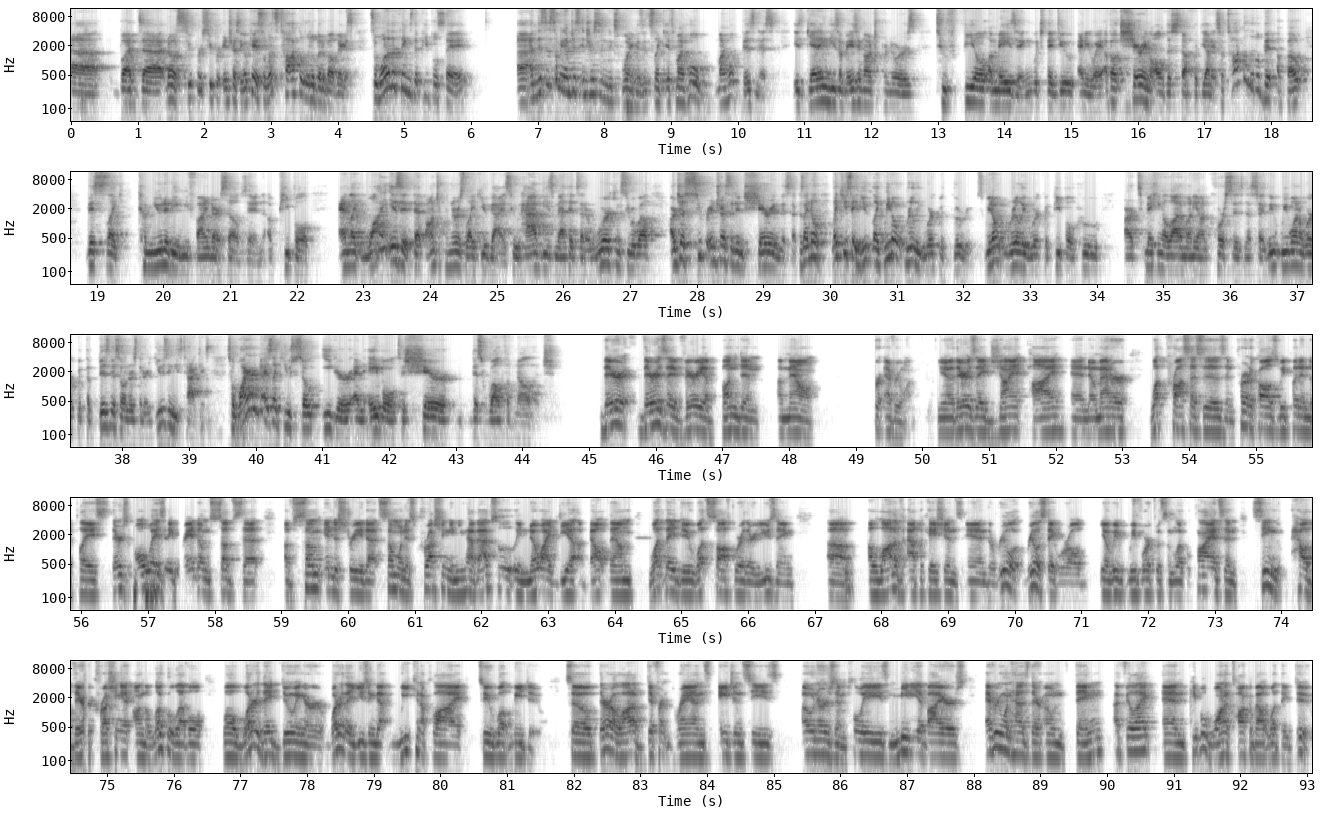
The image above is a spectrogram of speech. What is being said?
Uh, but uh, no, super, super interesting. Okay, so let's talk a little bit about Vegas. So one of the things that people say, uh, and this is something I'm just interested in exploring because it's like it's my whole my whole business is getting these amazing entrepreneurs to feel amazing, which they do anyway, about sharing all this stuff with the audience. So talk a little bit about this like community we find ourselves in of people and like, why is it that entrepreneurs like you guys who have these methods that are working super well are just super interested in sharing this stuff? Because I know, like you say, you like we don't really work with gurus. We don't really work with people who are making a lot of money on courses necessarily. We, we want to work with the business owners that are using these tactics. So why are guys like you so eager and able to share this wealth of knowledge? There, there is a very abundant amount for everyone. You know, there is a giant pie, and no matter what processes and protocols we put into place, there's always a random subset of some industry that someone is crushing and you have absolutely no idea about them, what they do, what software they're using. Uh, a lot of applications in the real real estate world, you know, we've, we've worked with some local clients and seeing how they're crushing it on the local level well, what are they doing or what are they using that we can apply to what we do? So there are a lot of different brands, agencies, owners, employees, media buyers. Everyone has their own thing, I feel like, and people want to talk about what they do.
